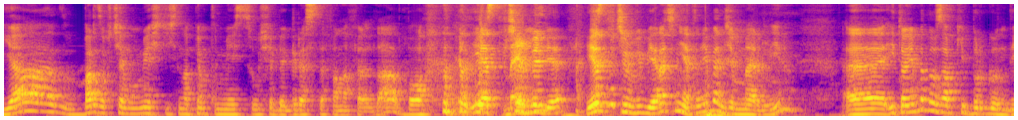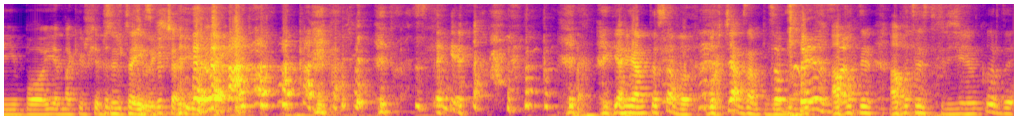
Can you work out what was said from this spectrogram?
Ja bardzo chciałem umieścić na piątym miejscu u siebie grę Stefana Felda, bo jest w czym, wybie- jest w czym wybierać. Nie, to nie będzie Merlin. E, I to nie będą zamki Burgundii, bo jednak już się przyzwyczaiłem. Ja miałem to samo, bo chciałem zamknąć. Co to jest a za- potem, a potem stwierdziłem, kurde,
